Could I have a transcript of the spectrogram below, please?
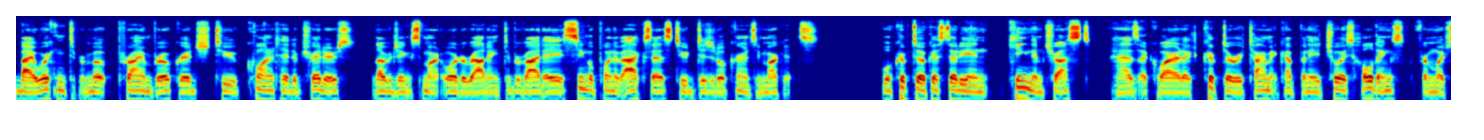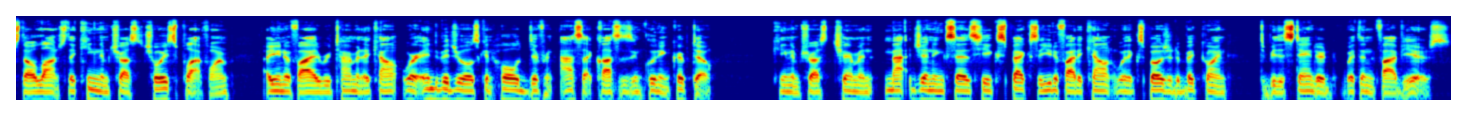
by working to promote prime brokerage to quantitative traders, leveraging smart order routing to provide a single point of access to digital currency markets. Will crypto custodian Kingdom Trust has acquired a crypto retirement company, Choice Holdings, from which they'll launch the Kingdom Trust Choice platform, a unified retirement account where individuals can hold different asset classes, including crypto. Kingdom Trust chairman Matt Jennings says he expects a unified account with exposure to Bitcoin to be the standard within five years.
